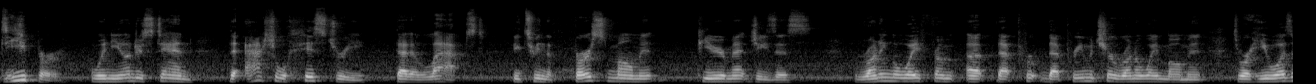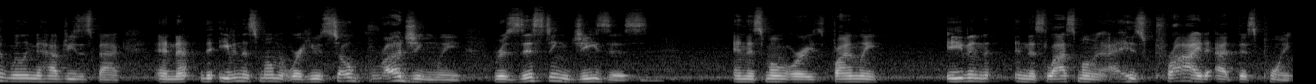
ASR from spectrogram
deeper when you understand the actual history that elapsed between the first moment Peter met Jesus, running away from uh, that pr- that premature runaway moment to where he wasn't willing to have Jesus back, and that, the, even this moment where he was so grudgingly resisting Jesus, and this moment where he's finally, even in this last moment, his pride at this point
